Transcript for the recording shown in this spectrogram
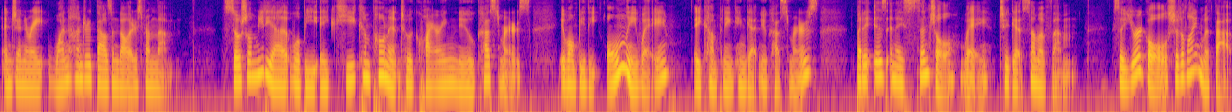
and generate $100,000 from them. Social media will be a key component to acquiring new customers. It won't be the only way a company can get new customers, but it is an essential way to get some of them. So your goal should align with that.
